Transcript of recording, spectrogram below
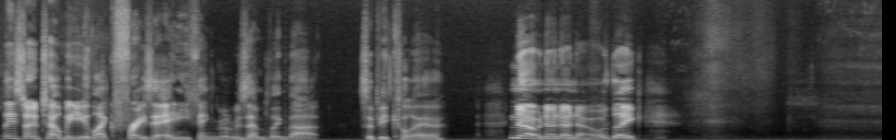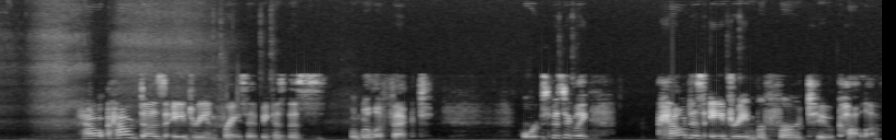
Please don't tell me you like phrase it anything resembling that. To be clear, no no no no like How how does Adrian phrase it? Because this will affect, or specifically, how does Adrian refer to Kala?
